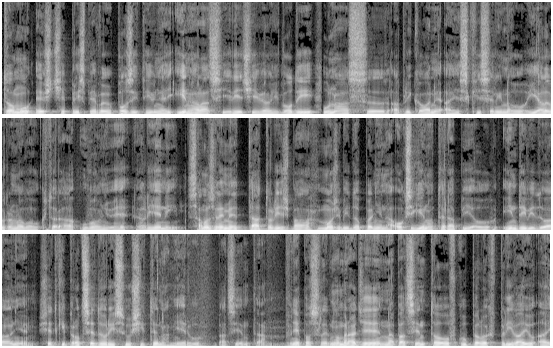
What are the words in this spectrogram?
tomu ešte prispievajú pozitívne aj inhalácii liečivej vody, u nás e, aplikované aj s kyselinou hyaluronovou, ktorá uvoľňuje hlieny. Samozrejme, táto liečba môže byť doplnená oxigenoterapiou individuálne. Všetky procedúry sú šité na mieru pacienta. V neposlednom rade na pacientov v kúpeloch vplývajú aj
